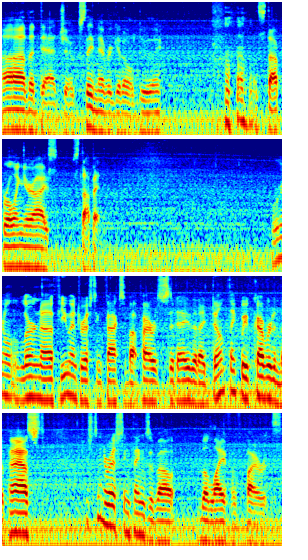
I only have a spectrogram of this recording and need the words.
ah, the dad jokes. They never get old, do they? Stop rolling your eyes. Stop it. We're going to learn a few interesting facts about pirates today that I don't think we've covered in the past. Just interesting things about the life of pirates.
